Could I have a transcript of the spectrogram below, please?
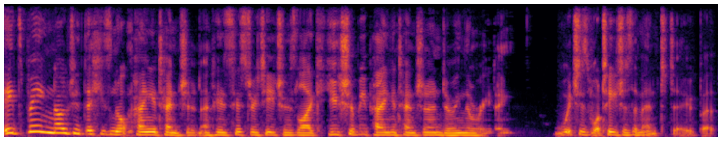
It's being noted that he's not paying attention, and his history teacher is like, You should be paying attention and doing the reading, which is what teachers are meant to do, but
